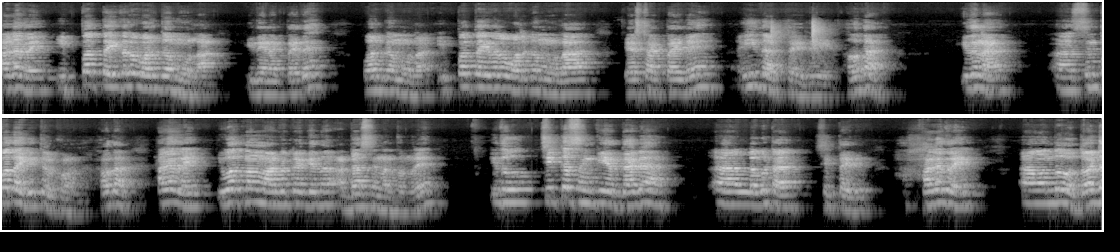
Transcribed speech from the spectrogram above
ಹಾಗಾದ್ರೆ ಇಪ್ಪತ್ತೈದರ ವರ್ಗಮೂಲ ಇದೇನಾಗ್ತಾ ಇದೆ? ವರ್ಗಮೂಲ ಇಪ್ಪತ್ತೈದರ ವರ್ಗಮೂಲ ಎಷ್ಟಾಗ್ತಾ ಇದೆ? ಐದಾಗ್ತಾ ಇದೆ. ಹೌದಾ? ಇದನ್ನ ಸಿಂಪಲ್ ಆಗಿ ತಿಳ್ಕೊಳ್ಳೋಣ. ಹೌದಾ? ಹಾಗಾದ್ರೆ ಇವತ್ತು ನಾವು ಮಾಡ್ಬೇಕಾಗಿದ್ದ ಅಭ್ಯಾಸ ಏನಂತಂದ್ರೆ, ಇದು ಚಿಕ್ಕ ಸಂಖ್ಯೆ ಇದ್ದಾಗ ಲಘುಟ ಸಿಗ್ತಾ ಇದೆ. ಹಾಗಾದ್ರೆ ಒಂದು ದೊಡ್ಡ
